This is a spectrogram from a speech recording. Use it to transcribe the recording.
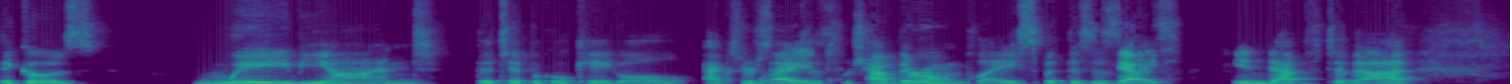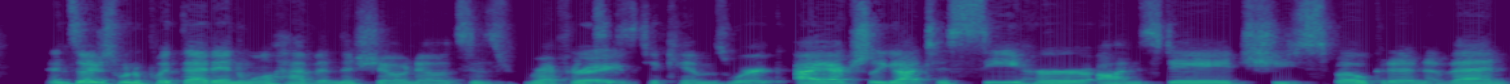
that goes way beyond the typical kegel exercises right. which have their own place but this is yes. like in depth to that and so I just want to put that in. We'll have it in the show notes as references right. to Kim's work. I actually got to see her on stage. She spoke at an event.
